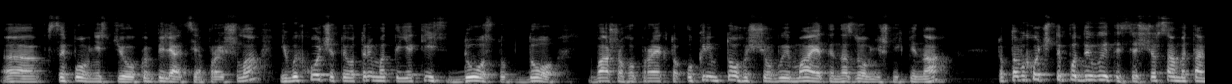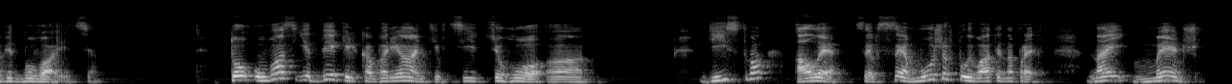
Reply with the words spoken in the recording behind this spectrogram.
а, все повністю компіляція пройшла, і ви хочете отримати якийсь доступ до вашого проекту, окрім того, що ви маєте на зовнішніх пінах, тобто ви хочете подивитися, що саме там відбувається, то у вас є декілька варіантів ці, цього а, дійства. Але це все може впливати на проект. Найменш,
